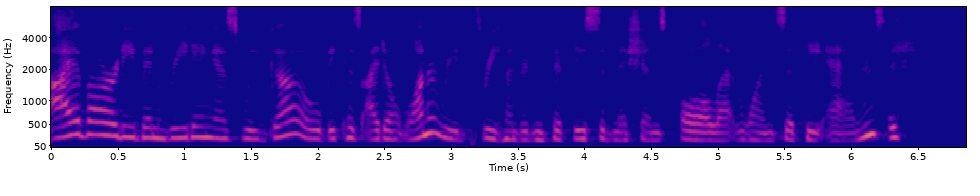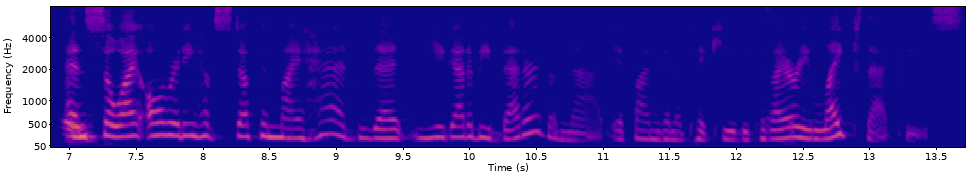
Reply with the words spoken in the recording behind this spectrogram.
I've already been reading as we go because I don't want to read 350 submissions all at once at the end. And so I already have stuff in my head that you got to be better than that if I'm going to pick you because I already liked that piece.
